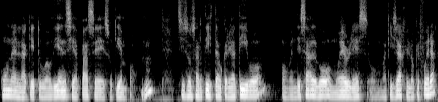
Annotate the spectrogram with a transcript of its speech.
una en la que tu audiencia pase su tiempo. Si sos artista o creativo, o vendes algo, muebles o maquillaje, lo que fuera,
